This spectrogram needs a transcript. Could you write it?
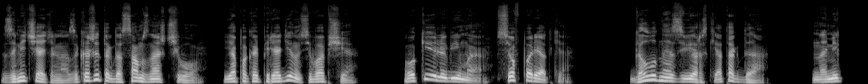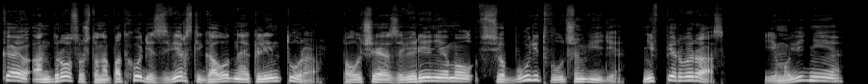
«Замечательно. Закажи тогда сам знаешь чего. Я пока переоденусь и вообще». «Окей, любимая. Все в порядке». «Голодная зверски, а тогда?» Намекаю Андросу, что на подходе зверски голодная клиентура. Получаю заверение, мол, все будет в лучшем виде. Не в первый раз. Ему виднее.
